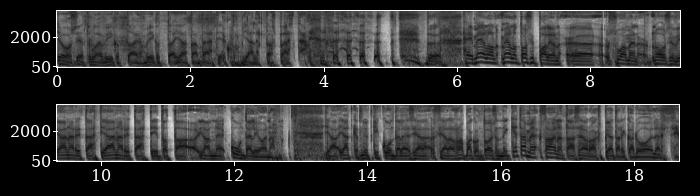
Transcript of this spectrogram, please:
Joo, siellä tulee viikoittain, viikoittain jaetaan tähtiä, kun jäälle taas päästään. Hei, meillä on, meillä on tosi paljon ö, Suomen nousevia NR-tähtiä, NR-tähtiä tota, Janne kuuntelijoina. Ja jätkät nytkin kuuntelee siellä, siellä Rapakon toisen, niin ketä me sainataan seuraavaksi Pietarikadun Oilersiin?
